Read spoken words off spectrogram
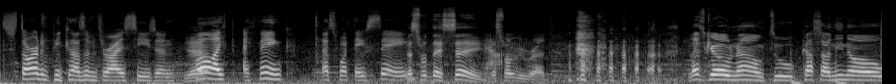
started because of dry season. Yeah. Well, I, I think that's what they say. That's what they say. That's what we read. Let's go now to Casa Nino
